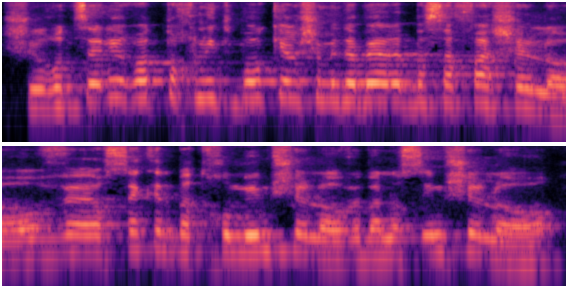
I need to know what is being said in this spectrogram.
שרוצה לראות תוכנית בוקר שמדברת בשפה שלו ועוסקת בתחומים שלו ובנושאים שלו,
